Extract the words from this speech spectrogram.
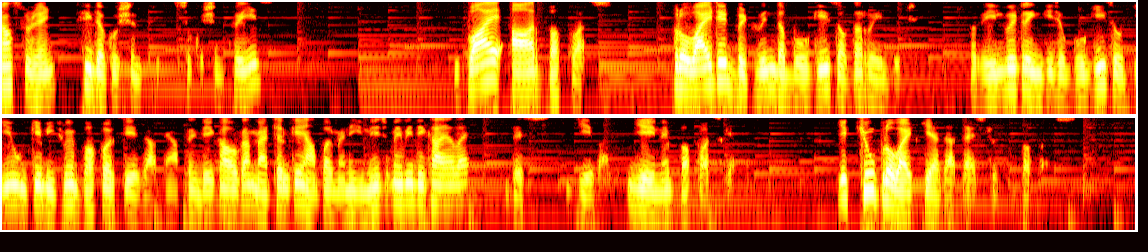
Now student see the question three so question three is why are buffers provided between the bogies of the railway train railway train की जो bogies होती है, उनके बीच में buffers दिए जाते हैं। आपने देखा होगा मैचल के यहाँ पर मैंने इमेज में भी दिखाया हुआ है। दिस ये वाला। ये इन्हें बफर्स कहते हैं। ये क्यों प्रोवाइड किया जाता है स्टूडेंट बफर्स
